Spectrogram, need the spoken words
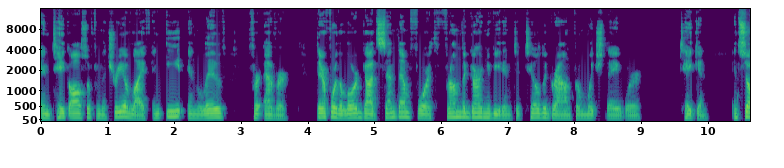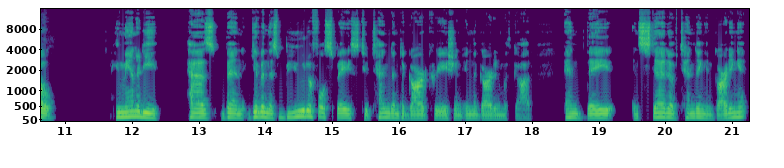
and take also from the tree of life and eat and live forever. Therefore, the Lord God sent them forth from the Garden of Eden to till the ground from which they were taken. And so, humanity has been given this beautiful space to tend and to guard creation in the garden with God. And they, instead of tending and guarding it,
